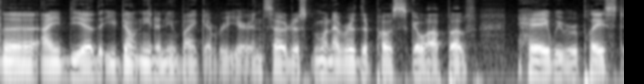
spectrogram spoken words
the idea that you don't need a new bike every year, and so just whenever the posts go up of, hey, we replaced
